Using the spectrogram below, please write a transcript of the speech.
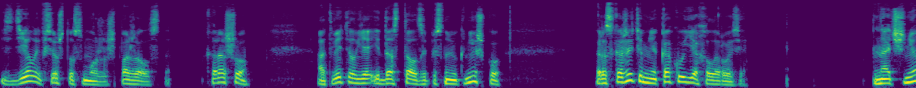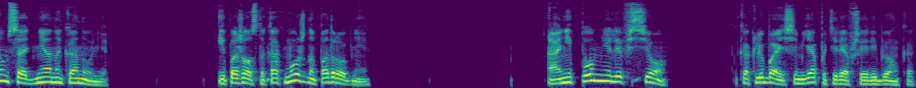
Сделай все, что сможешь, пожалуйста». «Хорошо», — ответил я и достал записную книжку. «Расскажите мне, как уехала Рози». «Начнем со дня накануне. И, пожалуйста, как можно подробнее». Они помнили все, как любая семья, потерявшая ребенка.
